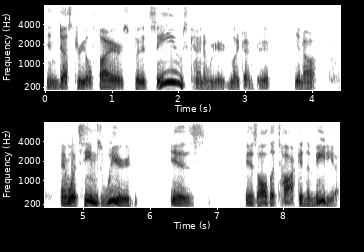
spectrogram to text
industrial fires. But it seems kind of weird. Like I, it, you know, and what seems weird is is all the talk in the media.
